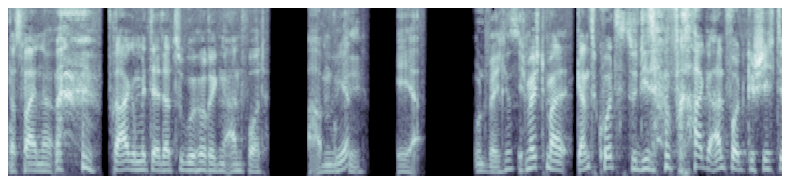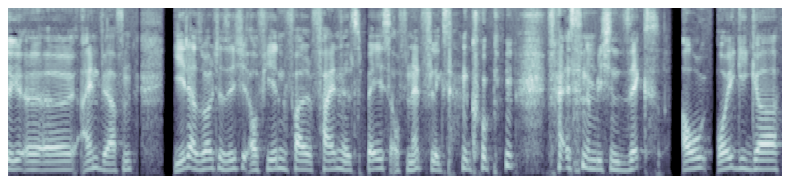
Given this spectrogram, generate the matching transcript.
Das war eine Frage mit der dazugehörigen Antwort. Haben wir? Okay. Ja. Und welches? Ich möchte mal ganz kurz zu dieser Frage-Antwort-Geschichte äh, einwerfen. Jeder sollte sich auf jeden Fall Final Space auf Netflix angucken. Da ist nämlich ein sechsäugiger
